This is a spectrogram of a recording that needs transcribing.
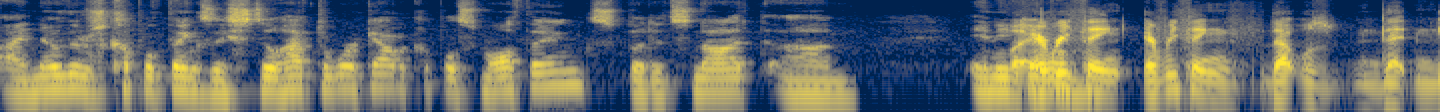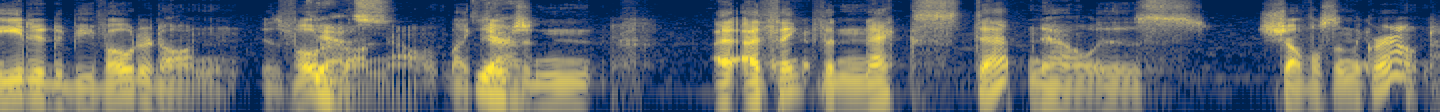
I know there's a couple things they still have to work out, a couple small things, but it's not um. Well, everything, everything that was that needed to be voted on is voted yes. on now. Like yeah. there's, I, I think the next step now is shovels in the ground.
